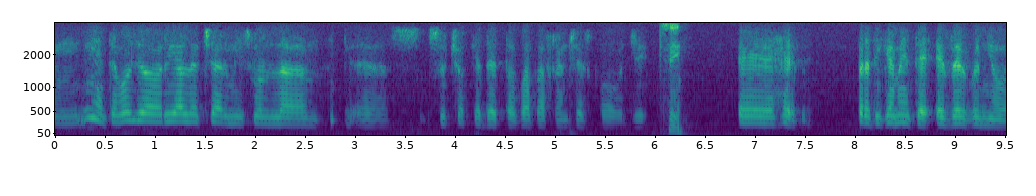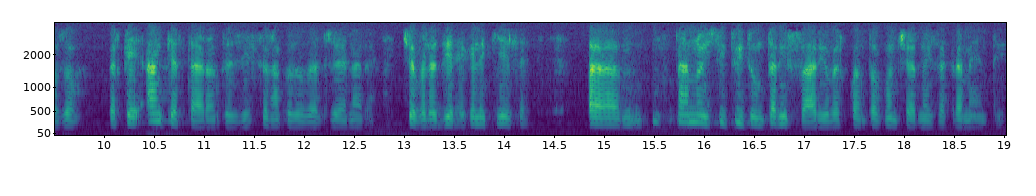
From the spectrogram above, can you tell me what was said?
niente, voglio riallacciarmi sul, eh, su ciò che ha detto Papa Francesco oggi. Sì. Eh, praticamente è vergognoso, perché anche a Taranto esiste una cosa del genere. Cioè, vuol dire che le chiese ehm, hanno istituito un tariffario per quanto concerne i sacramenti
